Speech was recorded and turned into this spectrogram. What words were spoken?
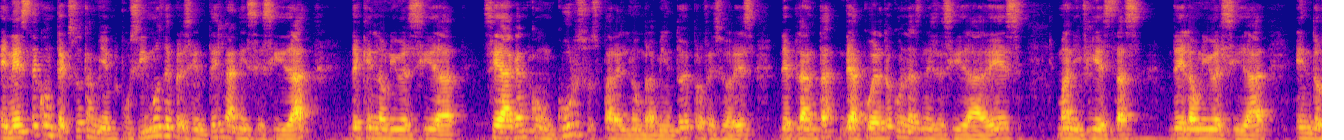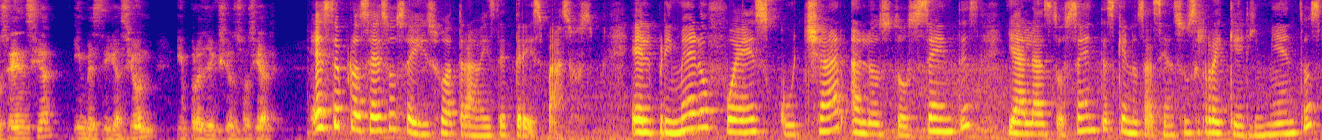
En este contexto también pusimos de presente la necesidad de que en la universidad se hagan concursos para el nombramiento de profesores de planta de acuerdo con las necesidades manifiestas de la universidad en docencia, investigación y proyección social. Este proceso se hizo a través de tres pasos. El primero fue escuchar a los docentes y a las docentes que nos hacían sus requerimientos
